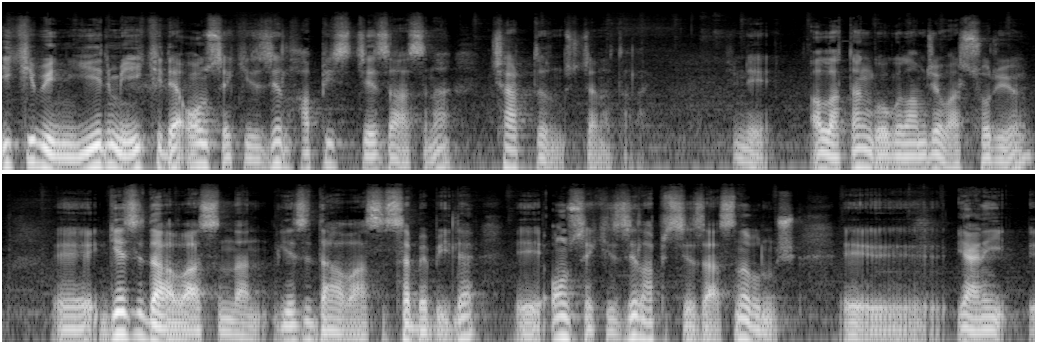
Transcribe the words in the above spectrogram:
2022'de 18 yıl hapis cezasına çarptırılmış Can Atalay. Şimdi Allah'tan Google amca var soruyor. E, Gezi davasından, Gezi davası sebebiyle e, 18 yıl hapis cezasına bulmuş. E, yani e,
